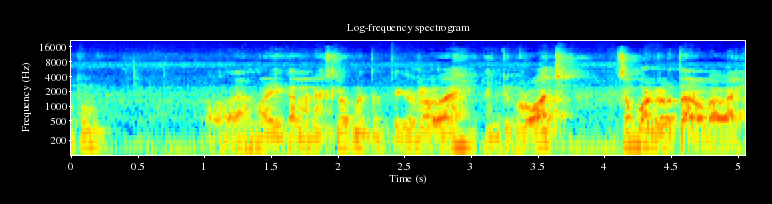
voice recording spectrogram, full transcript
હતું તો. મળીએ કાલના નેક્સ્ટ વ્લોગમાં તબ તક bye bye thank you for watch support કરતા રહો બાય બાય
